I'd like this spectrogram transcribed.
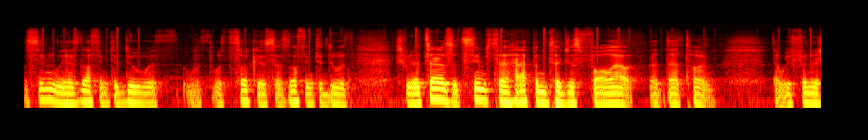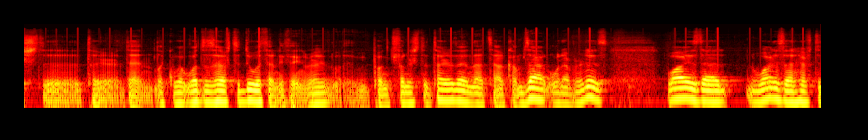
seemingly has nothing to do with with with Sukkot, has nothing to do with Shmini Atzeres. It seems to happen to just fall out at that time that we finished the Torah. Then, like, what what does it have to do with anything, right? We finish the Torah, then that's how it comes out, whatever it is. Why is that? Why does that have to?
